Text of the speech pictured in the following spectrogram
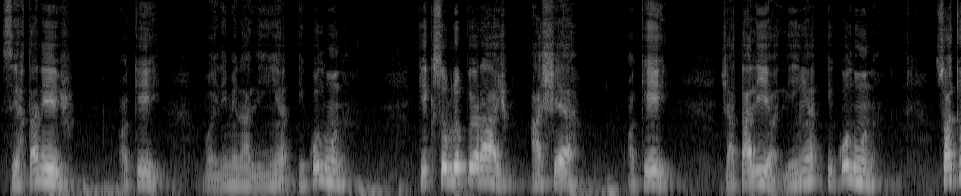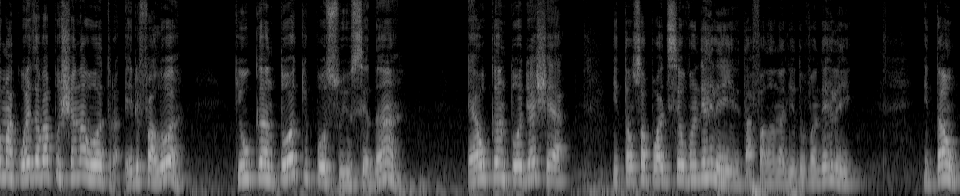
Sertanejo. Ok. Vou eliminar linha e coluna. O que, que sobrou para o Erasmo? Axé. Ok. Já está ali, ó, linha e coluna. Só que uma coisa vai puxando a outra. Ele falou que o cantor que possui o sedã é o cantor de axé. Então só pode ser o Vanderlei. Ele está falando ali do Vanderlei. Então,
